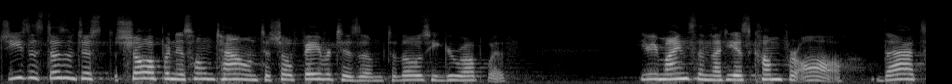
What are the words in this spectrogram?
Jesus doesn't just show up in his hometown to show favoritism to those he grew up with. He reminds them that he has come for all. That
